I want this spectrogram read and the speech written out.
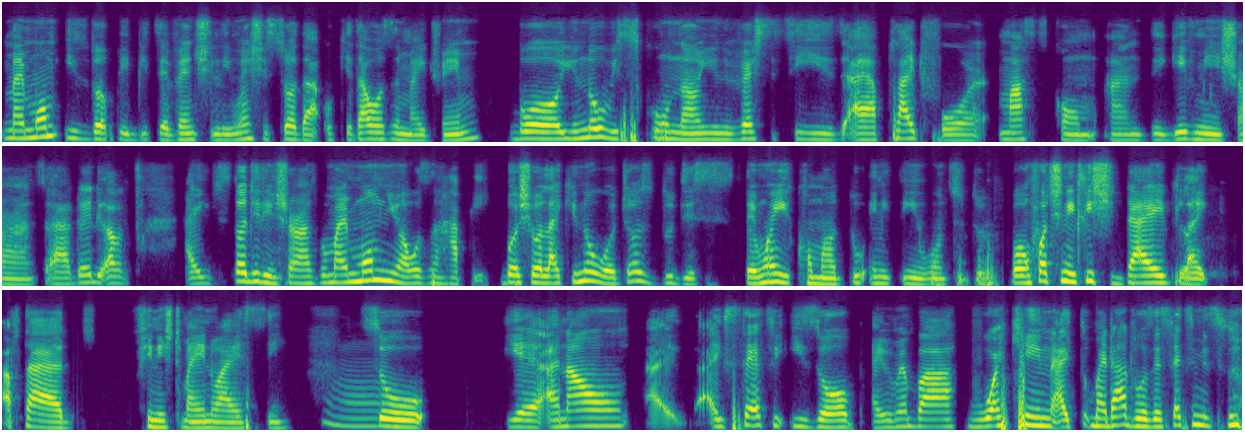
my mom eased up a bit eventually when she saw that, okay, that wasn't my dream. But you know, with school now, universities, I applied for mass com and they gave me insurance. I already uh, I studied insurance, but my mom knew I wasn't happy. But she was like, you know what, just do this. Then when you come out, do anything you want to do. But unfortunately, she died like after I had finished my NYSC. Aww. So yeah, and now I, I started to ease up. I remember working. I my dad was expecting me to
